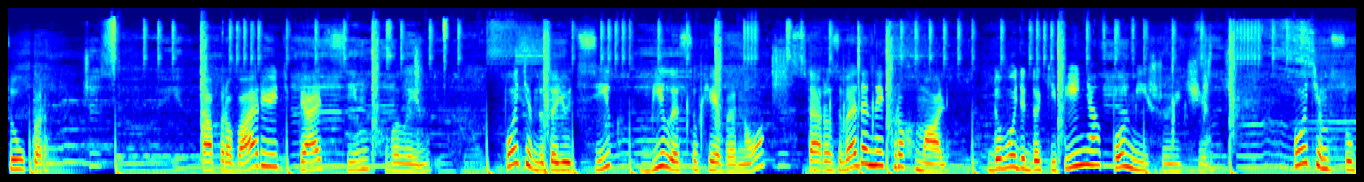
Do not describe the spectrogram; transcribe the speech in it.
цукор та проварюють 5-7 хвилин. Потім додають сік, біле сухе вино та розведений крохмаль, доводять до кипіння, помішуючи. Потім суп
